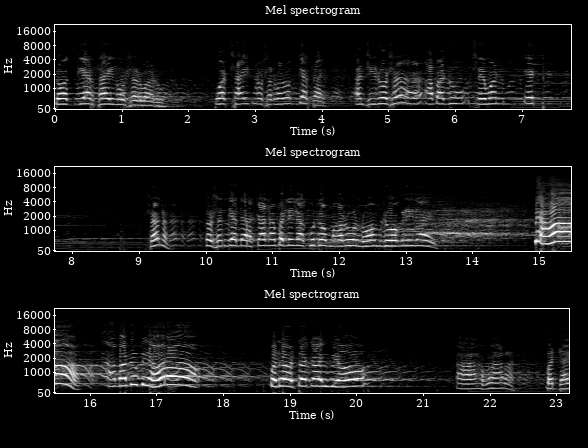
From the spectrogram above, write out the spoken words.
તો અગિયાર થાય નો સરવાળો પોટ સાઈઠ નો સરવાળો અગિયાર થાય. અને જીરો છે, આ બાજુ સેવન, એટ. છે ને? તો સંધ્યા દહકાના બદલી નાખું તો મારું નોમ જોગણી નહીં બેહો આ બાજુ બેહો. બધો અટકાયું બેહો આ મારા બધા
